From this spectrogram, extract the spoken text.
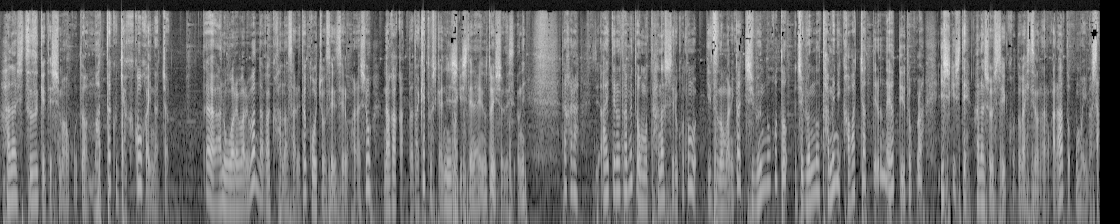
話し続けてしまうことは全く逆効果になっちゃう。だからあの我々は長く話された校長先生の話を長かっただけとしか認識してないのと一緒ですよね。だから相手のためと思って話してることもいつの間にか自分のこと自分のために変わっちゃってるんだよっていうところは意識して話をしていくことが必要なのかなと思いました。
